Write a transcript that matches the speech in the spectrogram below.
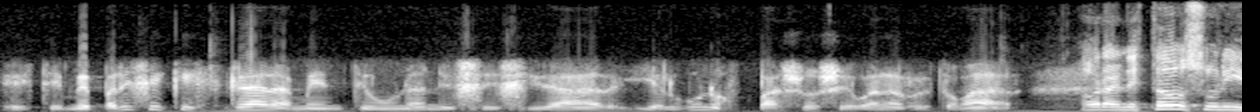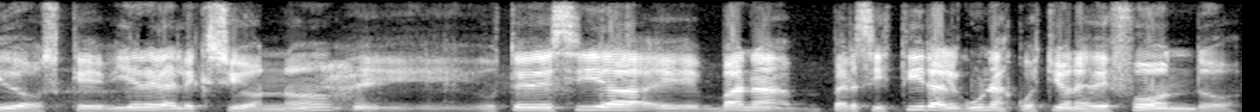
este, me parece que es claramente una necesidad y algunos pasos se van a retomar. Ahora, en Estados Unidos, que viene la elección, ¿no? Eh, usted decía, eh, van a persistir algunas cuestiones de fondo.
